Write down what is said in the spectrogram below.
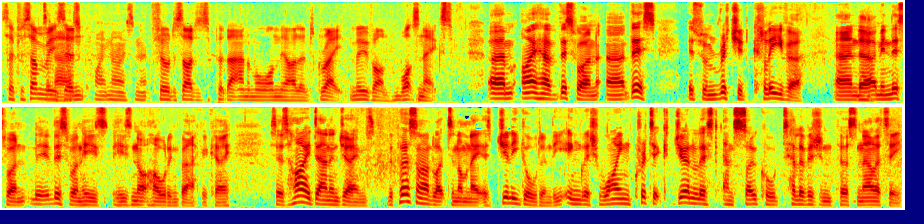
So for some reason, quite nice, isn't it? Phil decided to put that animal on the island. Great. Move on. What's next? Um, I have this one. Uh, this is from Richard Cleaver, and uh, I mean this one. This one, he's he's not holding back. Okay, he says, "Hi Dan and James. The person I'd like to nominate is Jilly Goolden, the English wine critic, journalist, and so-called television personality.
